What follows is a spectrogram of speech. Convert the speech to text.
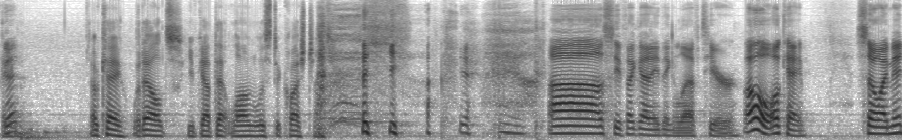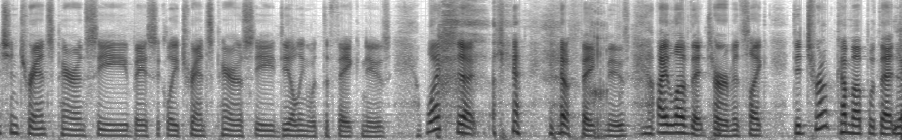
Good. Okay, what else? You've got that long list of questions. Yeah. Uh, let's see if I got anything left here. Oh, okay. So I mentioned transparency, basically transparency dealing with the fake news. What's uh, yeah, yeah, fake news? I love that term. It's like, did Trump come up with that Yeah,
